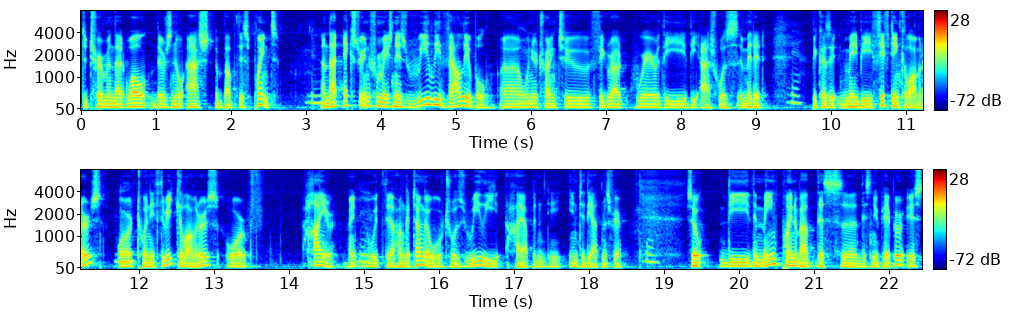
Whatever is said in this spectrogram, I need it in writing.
determine that, well, there's no ash above this point. Mm. And that extra information is really valuable uh, when you're trying to figure out where the, the ash was emitted. Yeah. Because it may be 15 kilometers or Mhm. 23 kilometers or f- higher, right? With the Hunga Tonga, which was really high up in the into the atmosphere. So the the main point about this uh, this new paper is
